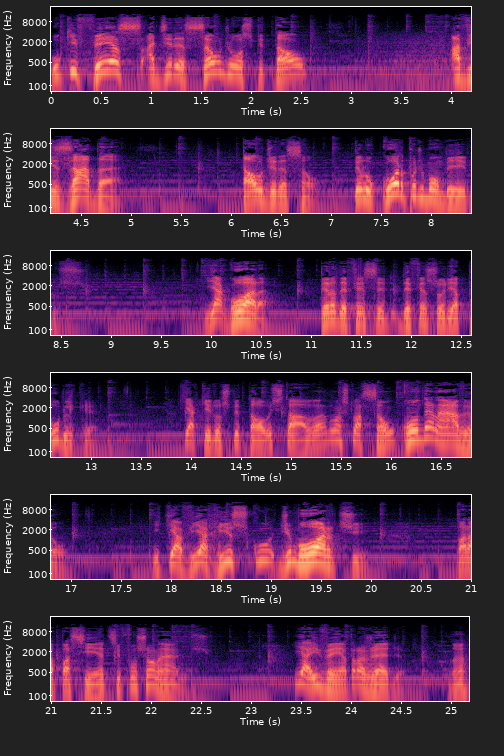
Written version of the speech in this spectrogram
o que fez a direção de um hospital avisada, tal direção, pelo Corpo de Bombeiros e agora pela Defensoria Pública, que aquele hospital estava numa situação condenável e que havia risco de morte para pacientes e funcionários. E aí vem a tragédia. Né?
